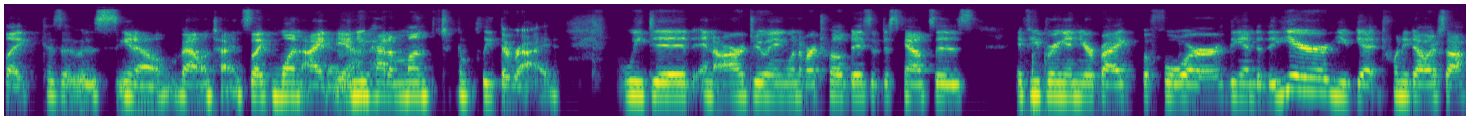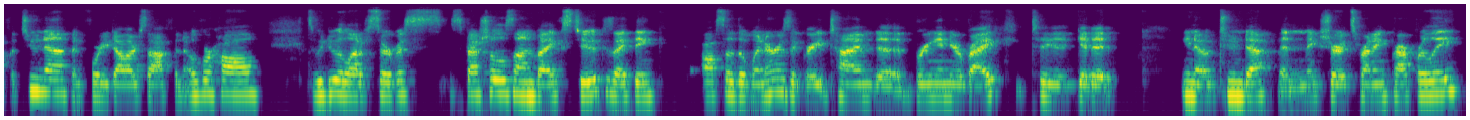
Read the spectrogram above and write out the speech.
like because it was, you know, Valentine's, like one item, Yeah. and you had a month to complete the ride. We did and are doing one of our 12 days of discounts is if you bring in your bike before the end of the year, you get $20 off a tune up and $40 off an overhaul. So we do a lot of service specials on bikes too, because I think also the winter is a great time to bring in your bike to get it, you know, tuned up and make sure it's running properly.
